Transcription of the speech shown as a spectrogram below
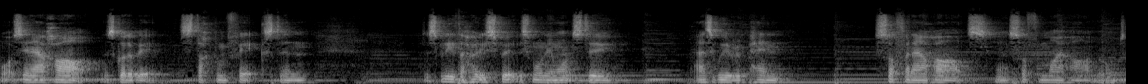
what's in our heart has got a bit stuck and fixed. And I just believe the Holy Spirit this morning wants to, as we repent, soften our hearts. You know, soften my heart, Lord.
